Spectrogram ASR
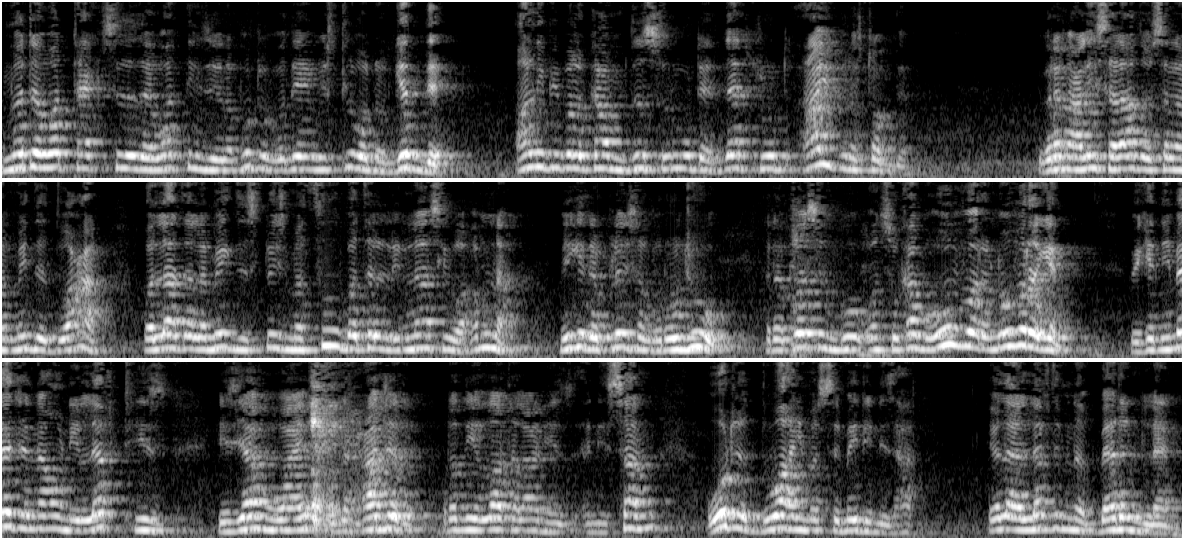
No matter what taxes and what things you're going to put over there, we still want to get there. Only people come this route and that route. How are you going to stop them? Ibrahim alayhi salatu wasalam made the dua. Allah Ta'ala make this place mathubatan linnasi wa amna. Make it a place of ruju. That a person who wants to come over and over again. We can imagine now when he left his, his young wife, the Hajar radiallahu ta'ala and his, and his son, what a dua he must have made in his heart. Allah, I left him in a barren land.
